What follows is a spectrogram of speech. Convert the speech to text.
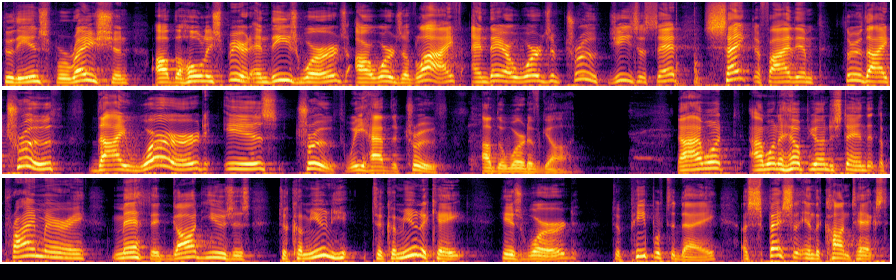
through the inspiration of the Holy Spirit. And these words are words of life and they are words of truth. Jesus said, Sanctify them through thy truth. Thy word is truth. We have the truth of the Word of God. Now, I want, I want to help you understand that the primary method God uses to, communi- to communicate His Word to people today, especially in the context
